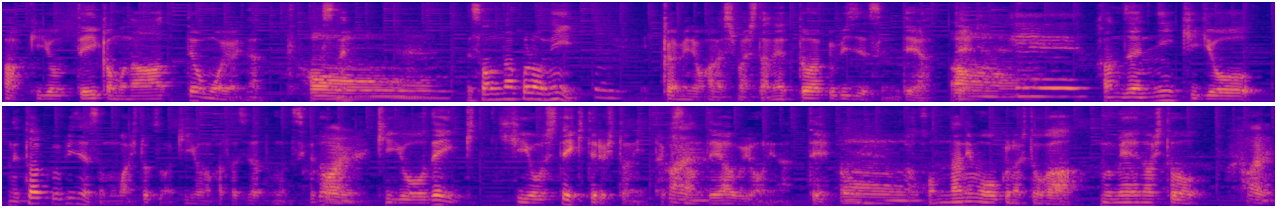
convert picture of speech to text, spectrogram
あ、起業っていいかもなーって思うようになったんですね。はでそんな頃に、うん。1回目にお話ししましたネットワークビジネスに出会って、完全に起業、ネットワークビジネスもまあ一つの起業の形だと思うんですけど、はい。起業で起業して生きてる人にたくさん出会うようになって、あーあこんなにも多くの人が無名の人はい。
